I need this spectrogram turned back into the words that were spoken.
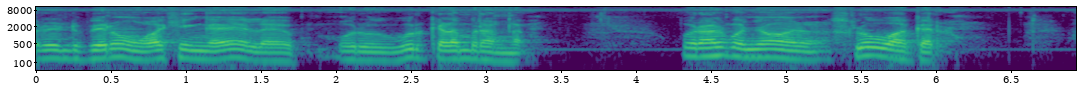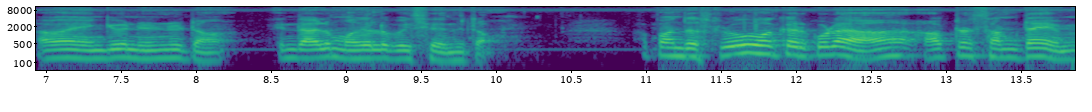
ரெண்டு பேரும் வாக்கிங்க இல்லை ஒரு ஊர் கிளம்புறாங்க. ஒரு ஆள் கொஞ்சம் ஸ்லோ வாக்கர் அவன் எங்கேயோ நின்றுட்டான் இந்த ஆள் முதல்ல போய் சேர்ந்துட்டான். அப்போ அந்த ஸ்லோ வாக்கர் கூட ஆஃப்டர் சம் டைம்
